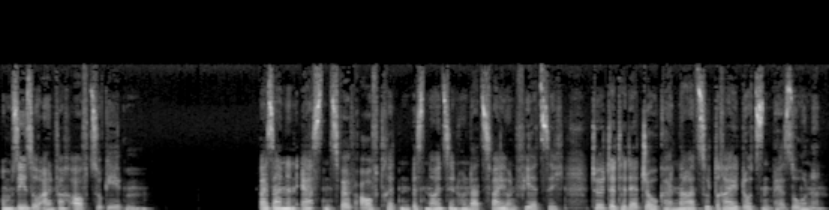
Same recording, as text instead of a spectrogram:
um sie so einfach aufzugeben. Bei seinen ersten zwölf Auftritten bis 1942 tötete der Joker nahezu drei Dutzend Personen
